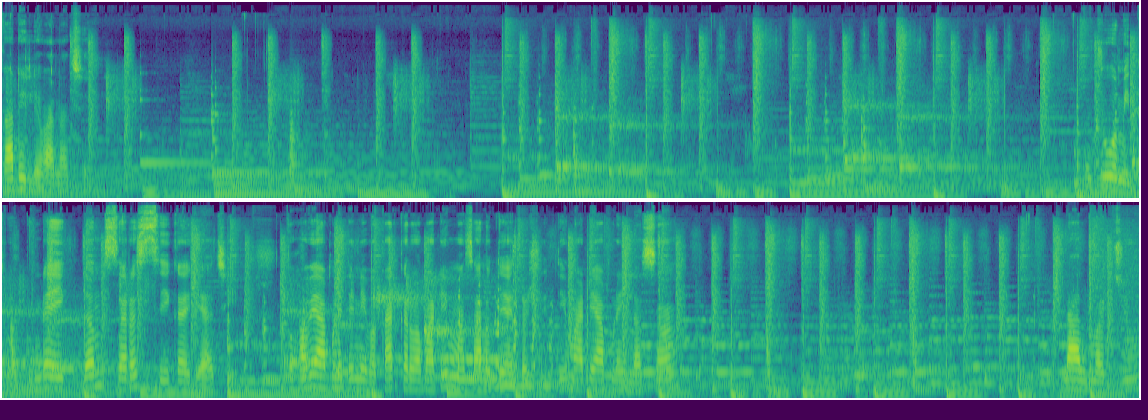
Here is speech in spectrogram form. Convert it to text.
કાઢી લેવાના છે. તો જુઓ મિત્રો, ભીંડા એકદમ સરસ શેકાઈ ગયા છે. તો હવે આપણે તેને વઘાર કરવા માટે મસાલો તૈયાર કરીશું. તે માટે આપણે લસણ, લાલ મરચું,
